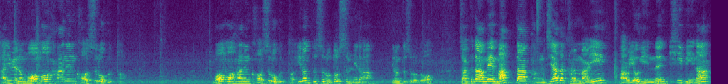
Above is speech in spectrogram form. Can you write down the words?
아니면은 뭐뭐 하는 것으로부터 뭐뭐 하는 것으로부터 이런 뜻으로도 씁니다. 이런 뜻으로도 자, 그 다음에 막다, 방지하다 하는 말이 바로 여기 있는 keep이나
